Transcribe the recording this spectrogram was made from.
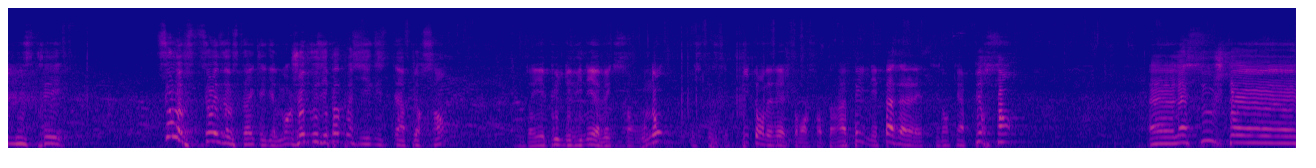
illustrée sur, les obstacles également. Je ne vous ai pas précisé que c'était un pur sang. Vous auriez pu le deviner avec son nom, puisque c'est Python des Neiges commençant par un P, il n'est pas à la lettre. C'est donc un pur sang. Euh, la souche de...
